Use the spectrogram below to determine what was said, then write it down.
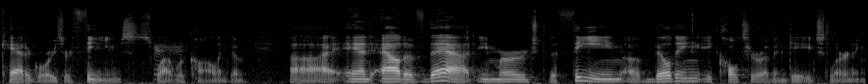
categories or themes, is what we're calling them. Uh, and out of that emerged the theme of building a culture of engaged learning.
